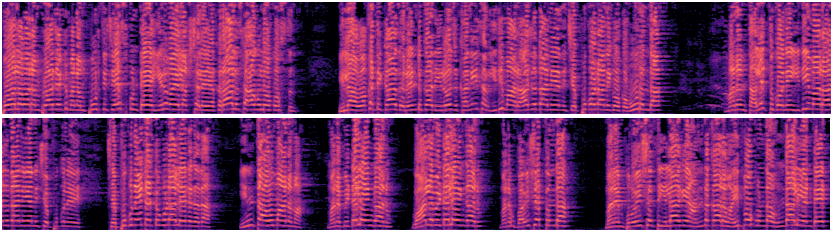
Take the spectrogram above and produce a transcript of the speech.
పోలవరం ప్రాజెక్టు మనం పూర్తి చేసుకుంటే ఇరవై లక్షల ఎకరాలు సాగులోకి వస్తుంది. ఇలా ఒకటి కాదు రెండు కాదు ఈ రోజు కనీసం ఇది మా రాజధాని అని చెప్పుకోవడానికి ఒక ఊరుందా? మనం తలెత్తుకొని ఇది మా రాజధాని అని చెప్పుకునే చెప్పుకునేటట్టు కూడా లేదు కదా. ఇంత అవమానమా? మన బిడ్డలేం గాను? వాళ్ళ బిడ్డలేం గాను? మనకు భవిష్యత్తు ఉందా? మనం భవిష్యత్తు ఇలాగే అంధకారం అయిపోకుండా ఉండాలి అంటే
